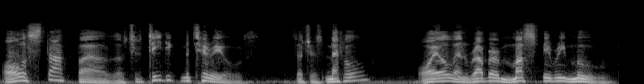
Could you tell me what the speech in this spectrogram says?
All stockpiles of strategic materials, such as metal, oil, and rubber, must be removed.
